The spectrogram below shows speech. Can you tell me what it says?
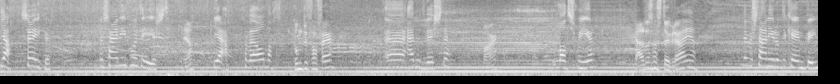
Ja, zeker. We zijn hier voor het eerst. Ja? Ja, geweldig. Komt u van ver? Eh, uit het westen. Maar? Landsmeer. Ja, dat is een stuk rijden. En we staan hier op de camping.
